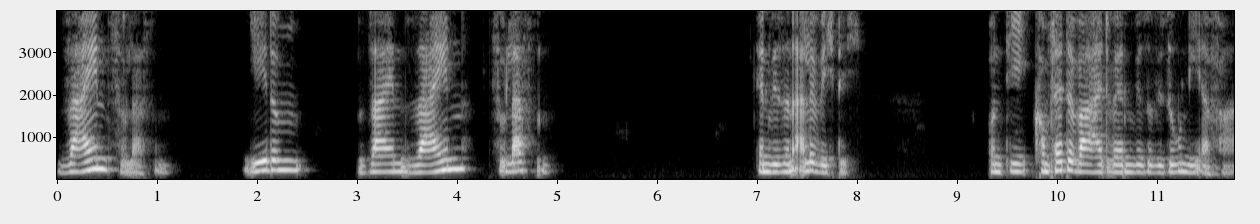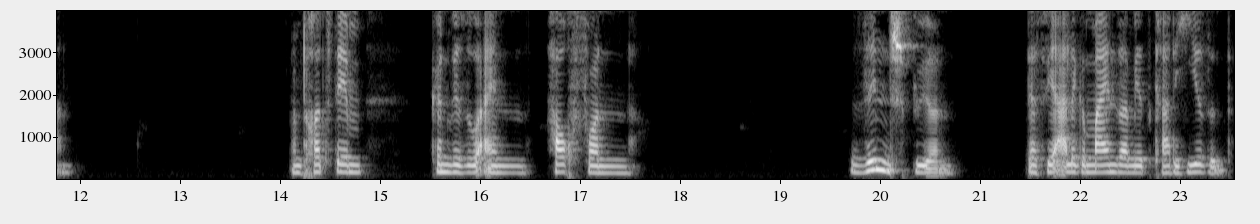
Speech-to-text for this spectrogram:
sein zu lassen, jedem sein Sein zu lassen. Denn wir sind alle wichtig. Und die komplette Wahrheit werden wir sowieso nie erfahren. Und trotzdem können wir so einen Hauch von Sinn spüren, dass wir alle gemeinsam jetzt gerade hier sind.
